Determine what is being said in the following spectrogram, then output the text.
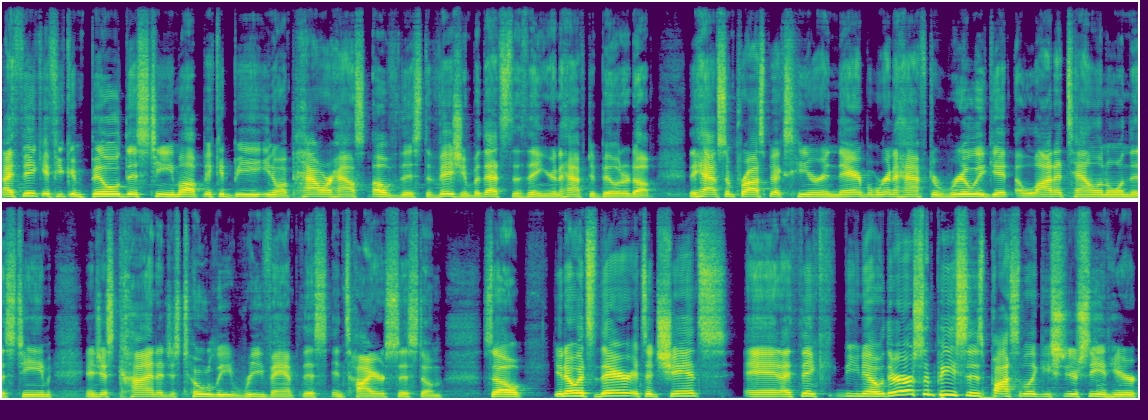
I think if you can build this team up, it could be, you know, a powerhouse of this division. But that's the thing. You're going to have to build it up. They have some prospects here and there, but we're going to have to really get a lot of talent on this team and just kind of just totally revamp this entire system. So, you know, it's there. It's a chance. And I think, you know, there are some pieces possibly like you're seeing here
